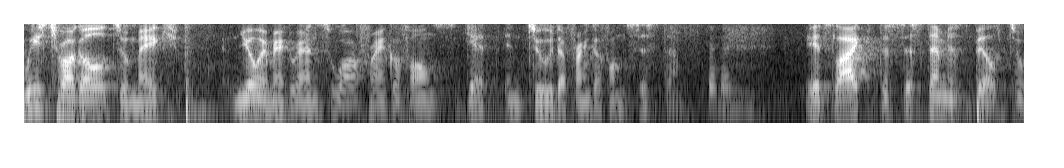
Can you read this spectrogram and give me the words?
we struggle to make new immigrants who are francophones get into the francophone system. Mm-hmm. It's like the system is built to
